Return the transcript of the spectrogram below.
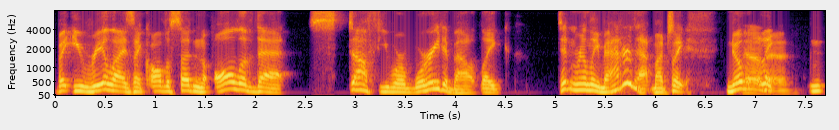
but you realize like all of a sudden all of that stuff you were worried about like didn't really matter that much. Like nobody, No, like man. n-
